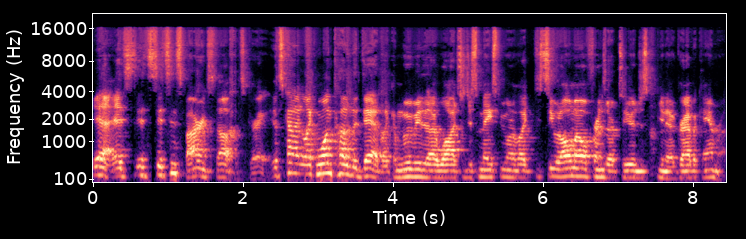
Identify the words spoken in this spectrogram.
yeah, it's it's it's inspiring stuff. It's great. It's kind of like One Cut of the Dead, like a movie that I watch. It just makes me want to like see what all my old friends are up to and just you know grab a camera.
